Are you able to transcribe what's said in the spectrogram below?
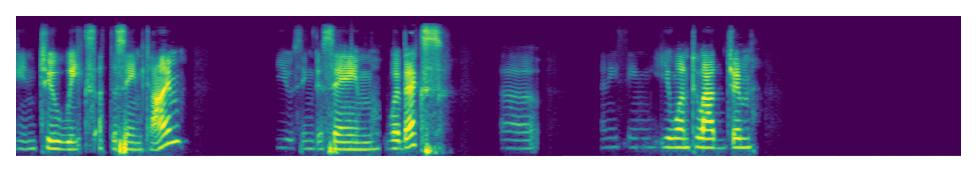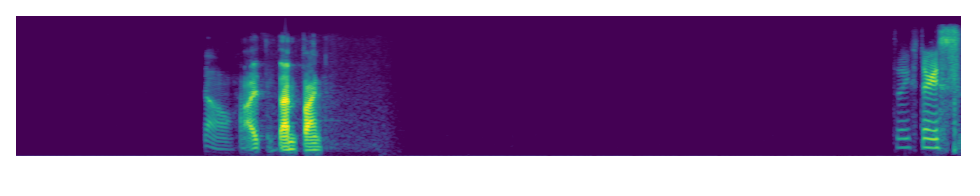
in two weeks at the same time using the same WebEx. Uh, anything you want to add, Jim? No, I, I'm fine. So if there is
